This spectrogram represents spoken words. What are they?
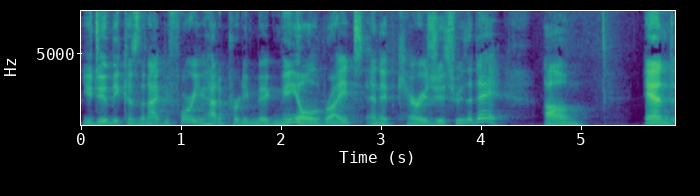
you do because the night before you had a pretty big meal, right? And it carries you through the day. Um, and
